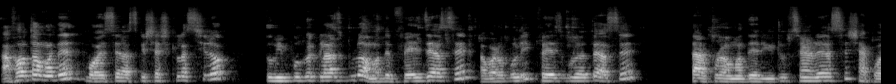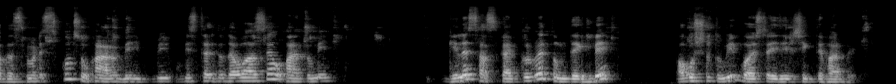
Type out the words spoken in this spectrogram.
আপাতত আমাদের বয়সের আজকে শেষ ক্লাস ছিল। তুমি পূর্বে ক্লাসগুলো আমাদের ফেজে আছে, আবারও বলি ফেজগুলোতে আছে। তারপর আমাদের ইউটিউব চ্যানেলে আছে সাকওয়াত স্মার্ট স্কুলস ওখানে আরও বি- বি- বিস্তারিত দেওয়া আছে। ওখানে তুমি গেলে সাবস্ক্রাইব করবে, তুমি দেখবে। অবশ্যই তুমি বয়সটা ইজিলি শিখতে পারবে।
